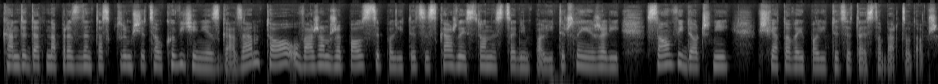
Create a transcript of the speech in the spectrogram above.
kandydat na prezydenta, z którym się całkowicie nie zgadzam, to uważam, że polscy politycy z każdej strony sceny politycznej, jeżeli są widoczni w światowej polityce, to jest to bardzo dobrze.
